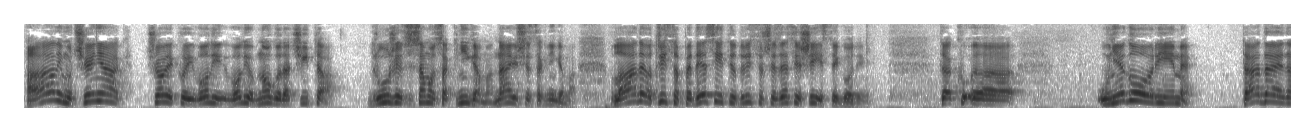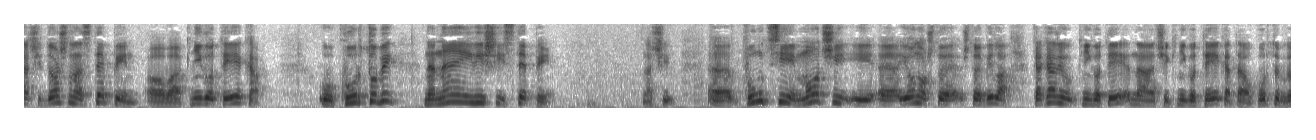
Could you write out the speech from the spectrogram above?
Ali mučenjak, čovjek koji voli, volio mnogo da čita, družio se samo sa knjigama, najviše sa knjigama. Vlada je od 350. do 366. godine. Tako, uh, u njegovo vrijeme, tada je znači, došla na stepen ova knjigoteka u Kurtubi na najviši stepen. Znači, e, funkcije moći i, e, i ono što je, što je bila, kad kažem knjigote, znači, knjigoteka ta u Kurtubi,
